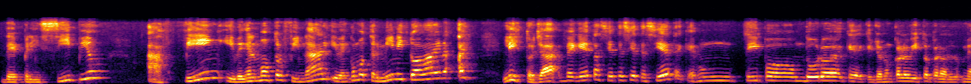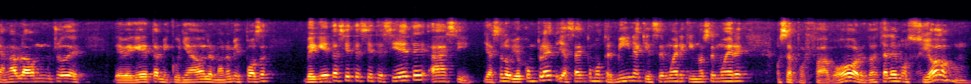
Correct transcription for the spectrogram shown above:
de principio a fin y ven el monstruo final y ven cómo termina y toda vaina. ¡Ay! Listo, ya Vegeta 777, que es un tipo, un duro que, que yo nunca lo he visto, pero me han hablado mucho de, de Vegeta, mi cuñado, el hermano de mi esposa. Vegeta 777, ah, sí, ya se lo vio completo, ya saben cómo termina, quién se muere, quién no se muere. O sea, por favor, ¿dónde está la emoción?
